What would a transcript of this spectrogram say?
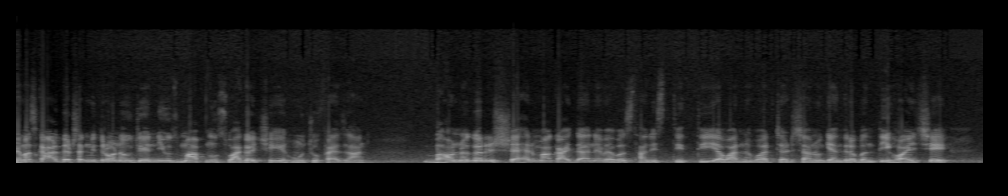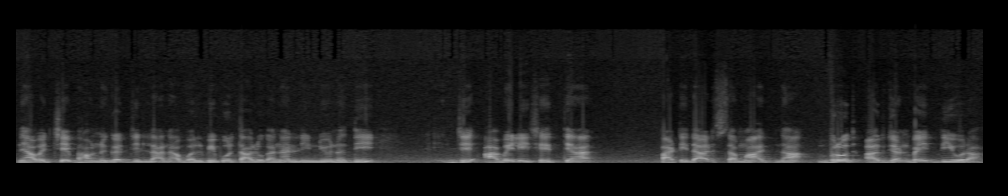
નમસ્કાર દર્શક મિત્રો નવજેન ન્યૂઝમાં આપનું સ્વાગત છે. હું છું ફૈઝાન. ભાવનગર શહેરમાં કાયદા અને વ્યવસ્થાની સ્થિતિ અવારનવાર ચર્ચાનું કેન્દ્ર બનતી હોય છે ને આ વચ્ચે ભાવનગર જિલ્લાના વલભીપુર તાલુકાના લીંડિયો નદી જે આવેલી છે, ત્યાં પાટીદાર સમાજના વૃદ્ધ અર્જનભાઈ દિયોરા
